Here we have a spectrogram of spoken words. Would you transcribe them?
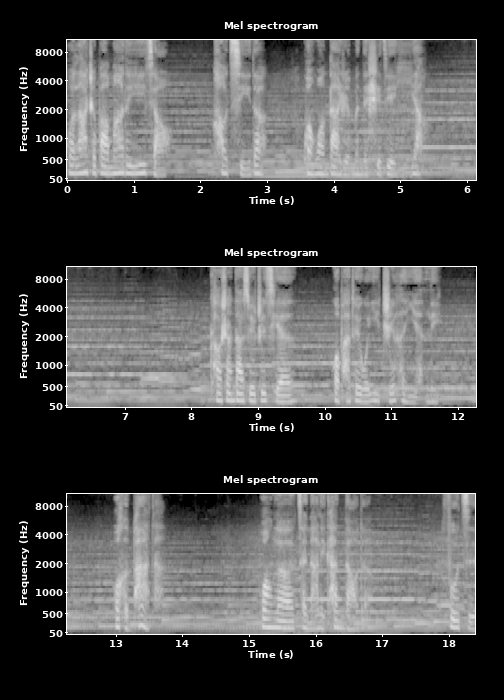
我拉着爸妈的衣角，好奇的观望大人们的世界一样。考上大学之前，我爸对我一直很严厉，我很怕他，忘了在哪里看到的。父子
